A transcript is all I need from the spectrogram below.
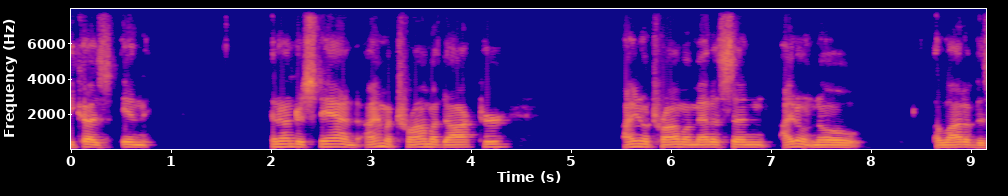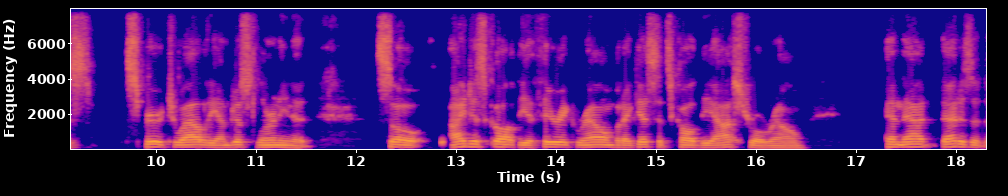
Because in and understand, I'm a trauma doctor. I know trauma medicine. I don't know a lot of this spirituality. I'm just learning it. So I just call it the etheric realm, but I guess it's called the astral realm. And that that is a,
